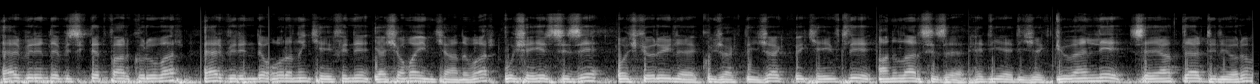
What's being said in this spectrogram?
Her birinde bisiklet parkuru var. Her birinde oranın keyfini yaşama imkanı var. Bu şehir sizi hoşgörüyle kucaklayacak ve keyifli anılar size hediye edecek. Güvenli seyahatler diliyorum.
